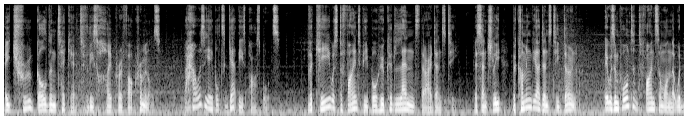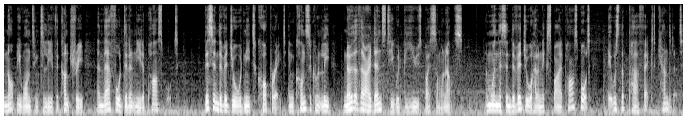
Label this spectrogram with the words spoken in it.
a true golden ticket for these high profile criminals. But how was he able to get these passports? The key was to find people who could lend their identity, essentially becoming the identity donor it was important to find someone that would not be wanting to leave the country and therefore didn't need a passport. This individual would need to cooperate and consequently know that their identity would be used by someone else. And when this individual had an expired passport, it was the perfect candidate.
